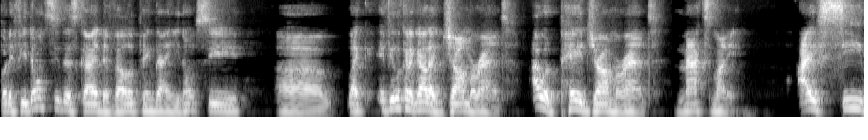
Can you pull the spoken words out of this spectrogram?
But if you don't see this guy developing that, you don't see uh, like if you look at a guy like Ja Morant, I would pay Ja Morant max money. I see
